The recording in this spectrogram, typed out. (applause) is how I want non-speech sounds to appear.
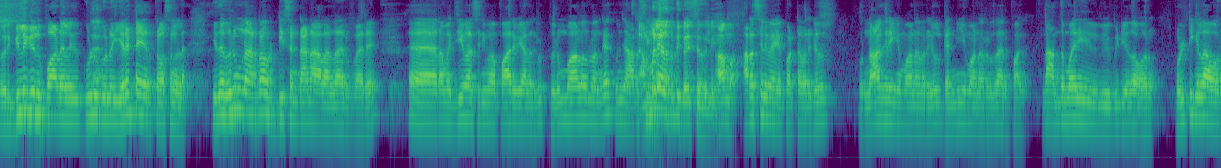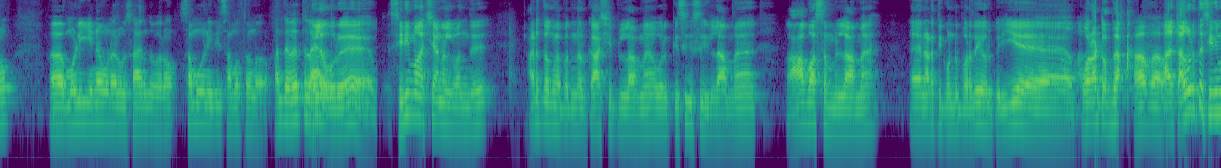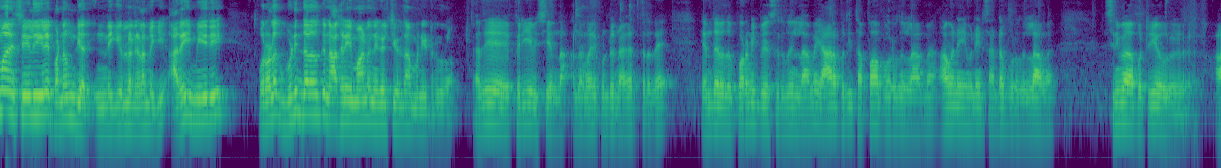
ஒரு கிளுகிளு பாடல் குழு குழு இரட்டை அர்த்த வசனம் இல்லை. இதை விரும்பினாருன்னா ஒரு டீசெண்டான ஆளாக தான் இருப்பார். நம்ம ஜீவா சினிமா பார்வையாளர்கள் பெரும்பாலும் கொஞ்சம் அரசியல் பத்தி பேசுறது இல்லையா. ஆமாம் அரசியல் வயப்பட்டவர்கள் ஒரு நாகரிகமானவர்கள் கண்ணியமானவர்கள் தான் இருப்பாங்க. நான் அந்த மாதிரி வீடியோ தான் வரும். பொலிட்டிக்கலாக வரும். மொழி இன உணர்வு சார்ந்து வரும். சமூக நீதி சமத்துவம்னு வரும். அந்த விதத்தில் இல்ல ஒரு சினிமா சேனல் வந்து அடுத்தவங்களை பத்தின ஒரு காஷிப் இல்லாம ஒரு கிசுகிசு இல்லாம ஆபாசம் இல்லாம அஹ், நடத்தி கொண்டு போறதே ஒரு பெரிய போராட்டம் தான். அதை தவிர்த்து சினிமா செய்திகளே பண்ண முடியாது. இன்னைக்கு உள்ள நிலைமைக்கு. அதை மீறி ஓரளவுக்கு முடிந்த அளவுக்கு நாகரிகமான நிகழ்ச்சிகள் தான் பண்ணிட்டு இருக்கிறோம். அது பெரிய விஷயம்தான். அந்த மாதிரி கொண்டு நகர்த்துறதே எந்த வித புரணி பேசுறதும் இல்லாமல் யாரை பற்றி தப்பாக போகிறதும் இல்லாமல் அவனை இவனே சண்டை போடுறதும் இல்லாமல் சினிமாவை பற்றிய ஒரு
